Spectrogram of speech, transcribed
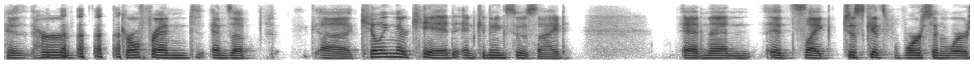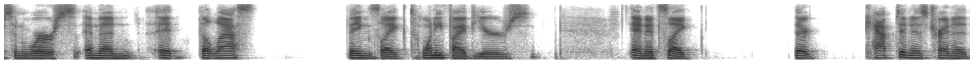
His, her girlfriend ends up uh, killing their kid and committing suicide. And then it's like just gets worse and worse and worse. And then it the last thing's like 25 years. And it's like their captain is trying to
